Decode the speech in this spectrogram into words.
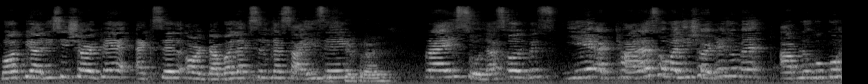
बहुत प्यारी सी शर्ट है एक्सेल और डबल एक्सेल का साइज़ है। प्राइस सोलह सौ रुपए। ये अठारह सौ वाली शर्ट है जो मैं आप लोगों को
